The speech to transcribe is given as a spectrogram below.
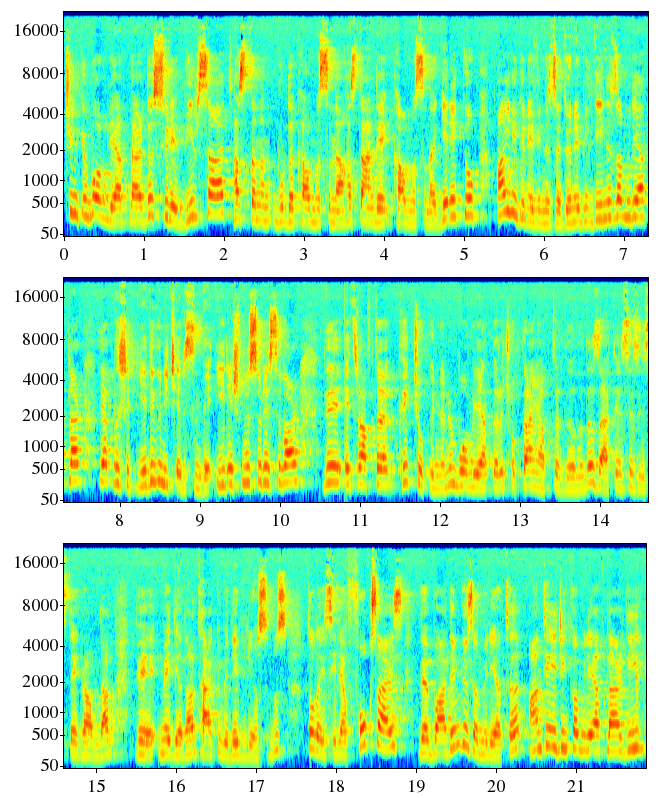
Çünkü bu ameliyatlarda süre bir saat, hastanın burada kalmasına, hastanede kalmasına gerek yok. Aynı gün evinize dönebildiğiniz ameliyatlar yaklaşık 7 gün içerisinde iyileşme süresi var ve etrafta pek çok ünlünün bu ameliyatları çoktan yaptırdığını da zaten siz Instagram'dan ve medyadan takip edebiliyorsunuz. Dolayısıyla Fox Eyes ve badem göz ameliyatı anti-aging ameliyatlar değil,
